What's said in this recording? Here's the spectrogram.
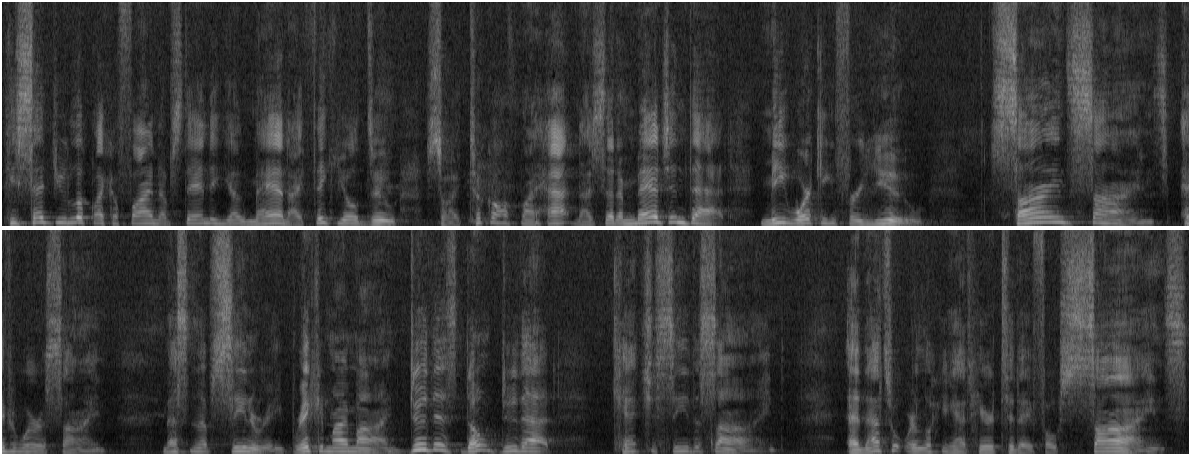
He said, You look like a fine, upstanding young man. I think you'll do. So I took off my hat and I said, Imagine that, me working for you. Signs, signs, everywhere a sign messing up scenery, breaking my mind. Do this, don't do that. Can't you see the sign? And that's what we're looking at here today, folks signs.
